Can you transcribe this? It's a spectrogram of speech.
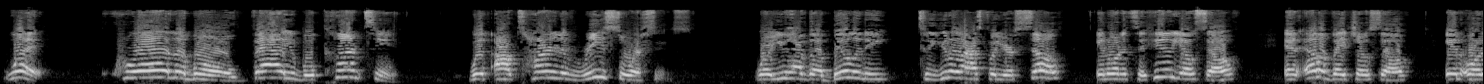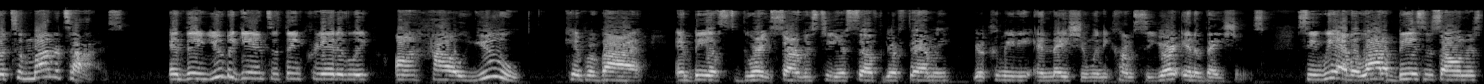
what? Credible, valuable content with alternative resources where you have the ability to utilize for yourself in order to heal yourself and elevate yourself in order to monetize. And then you begin to think creatively on how you can provide and be of great service to yourself, your family, your community, and nation when it comes to your innovations. See, we have a lot of business owners,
